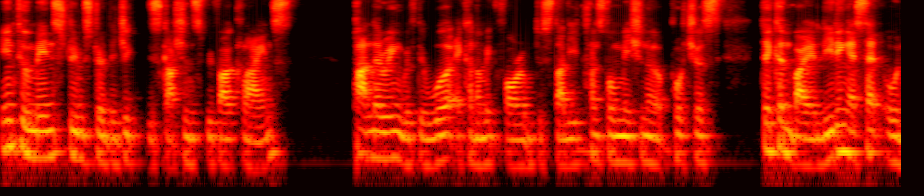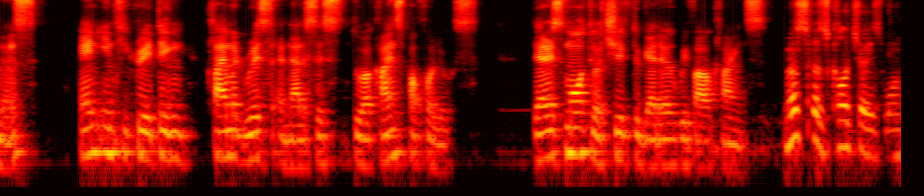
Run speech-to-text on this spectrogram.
into mainstream strategic discussions with our clients, partnering with the World Economic Forum to study transformational approaches taken by leading asset owners and integrating climate risk analysis to our clients' portfolios. There is more to achieve together with our clients. Mercer's culture is one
